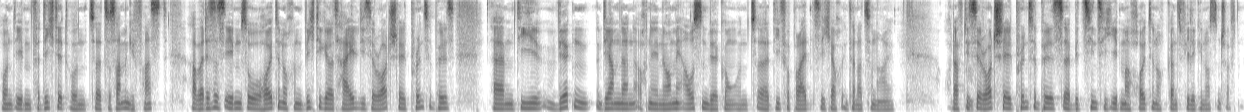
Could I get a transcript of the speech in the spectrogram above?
und eben verdichtet und äh, zusammengefasst. Aber das ist eben so heute noch ein wichtiger Teil, diese Rochdale Principles, ähm, die wirken, die haben dann auch eine enorme Außenwirkung und äh, die verbreiten sich auch international. Und auf diese Rochdale Principles äh, beziehen sich eben auch heute noch ganz viele Genossenschaften.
